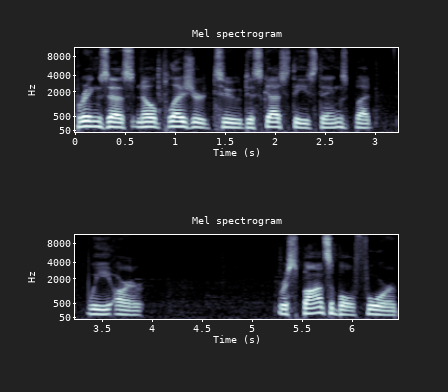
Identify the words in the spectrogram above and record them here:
brings us no pleasure to discuss these things, but we are responsible for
